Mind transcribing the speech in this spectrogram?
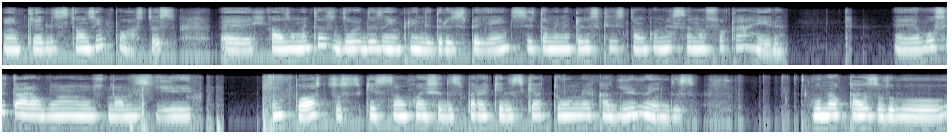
entre eles estão os impostos, é, que causam muitas dúvidas em empreendedores experientes e também naqueles que estão começando a sua carreira. É, vou citar alguns nomes de impostos que são conhecidos para aqueles que atuam no mercado de vendas. Como é o caso do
